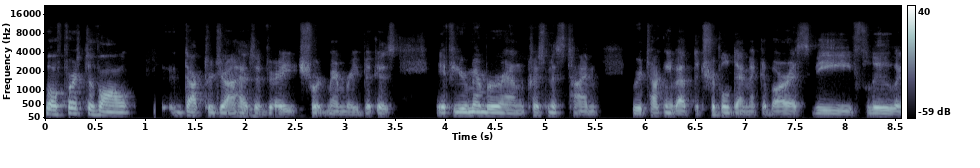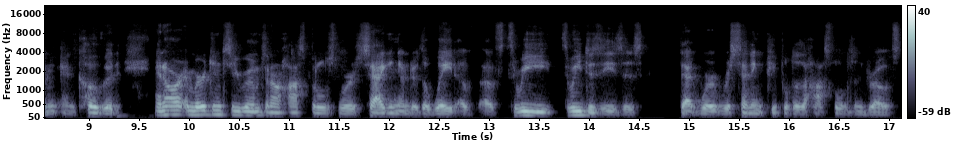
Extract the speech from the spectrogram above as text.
Well, first of all, Dr. Jha has a very short memory because if you remember around Christmas time, we were talking about the triple demic of RSV, flu, and, and COVID. And our emergency rooms and our hospitals were sagging under the weight of, of three, three diseases that we're sending people to the hospitals in droves.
